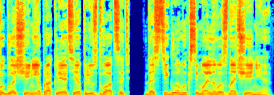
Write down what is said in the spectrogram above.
Поглощение проклятия плюс 20 достигло максимального значения.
